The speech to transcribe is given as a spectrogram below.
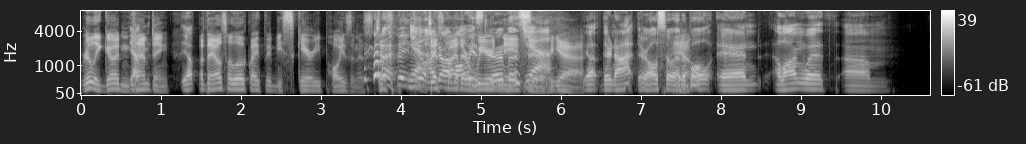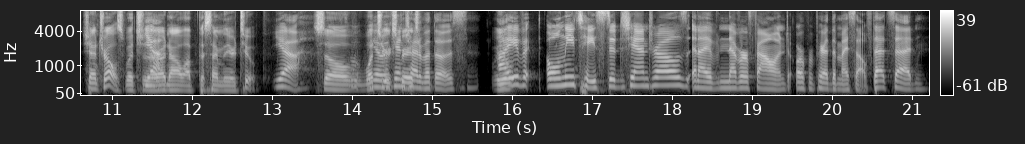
really good and Yep. tempting. Yep. But they also look like they'd be scary poisonous. Just, They. Yeah. I just know, I'm by their always weird nervous. nature. Yeah. Yeah. Yeah, they're not. They're also Yeah. edible, and along with um, chanterelles, which Yeah. are now up this time of the year too. Yeah. So, what's yeah, your we can experience? chat about those. I've only tasted chanterelles and I've never found or prepared them myself. That said,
